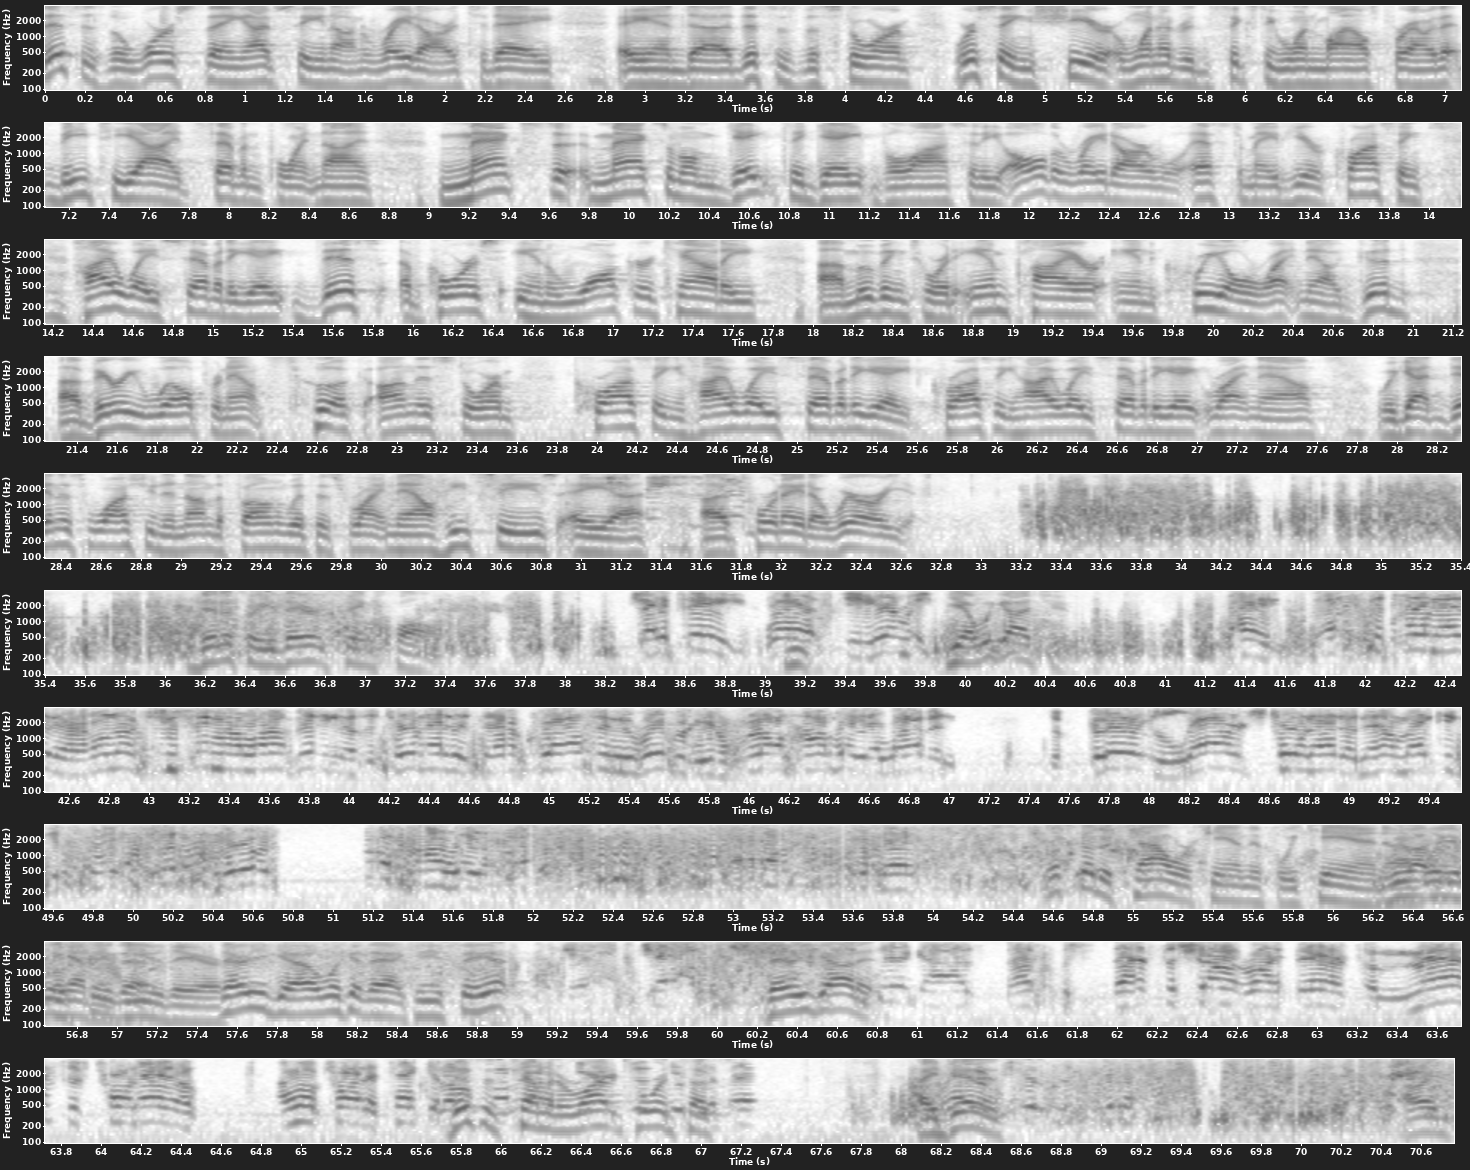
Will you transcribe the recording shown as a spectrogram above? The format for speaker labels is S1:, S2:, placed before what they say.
S1: This is the worst thing I've seen on radar today, and uh, this is the storm. We're seeing shear at 161 miles per hour. That BTI at 7.9, max to, maximum gate-to-gate velocity. All the radar will estimate here crossing Highway 78. This, of course, in Walker County, uh, moving toward Empire and Creel right now. Good, uh, very well pronounced hook on this storm crossing Highway 78. Crossing Highway 78 right now. We got Dennis Washington on the phone with us right now. He sees a, uh, a tornado. Where are you? Dennis, are you there? It's James Paul.
S2: JP, Wes, can you hear me?
S1: Yeah, we got you.
S2: Hey, that's the tornado. I don't know if you see my live video. The tornado is now crossing the river here. We're on Highway 11. The very large tornado now making its way north Highway 11.
S3: Let's go to tower cam if we can.
S1: We
S3: I
S1: might be
S3: believe
S1: able
S3: we
S1: to
S3: have
S1: see
S3: a
S1: that.
S3: view there.
S1: There you go. Look at that. Can you see it?
S2: Yeah, yeah.
S1: There you got it.
S2: There, guys. That's the, that's the shot right there. It's a massive tornado. I'm going to try to take it
S1: This
S2: off
S1: is coming right towards us.
S2: a bit.
S1: Hey, Dennis. All right.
